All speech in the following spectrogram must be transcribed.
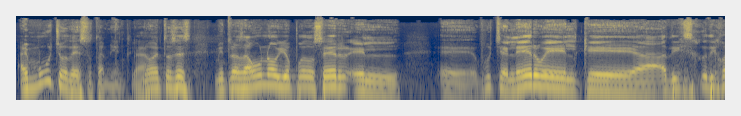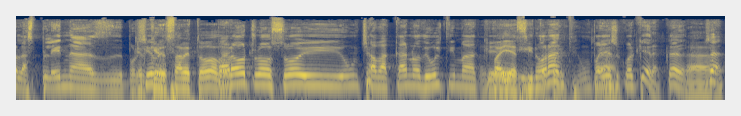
hay mucho de eso también. Claro. ¿no? Entonces, mientras a uno yo puedo ser el, eh, pucha, el héroe, el que ah, dijo, dijo las plenas, por El siempre. que sabe todo. Para otro soy un chabacano de última que payasito ignorante, cual- un payaso claro. cualquiera. Claro. Claro. O sea,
